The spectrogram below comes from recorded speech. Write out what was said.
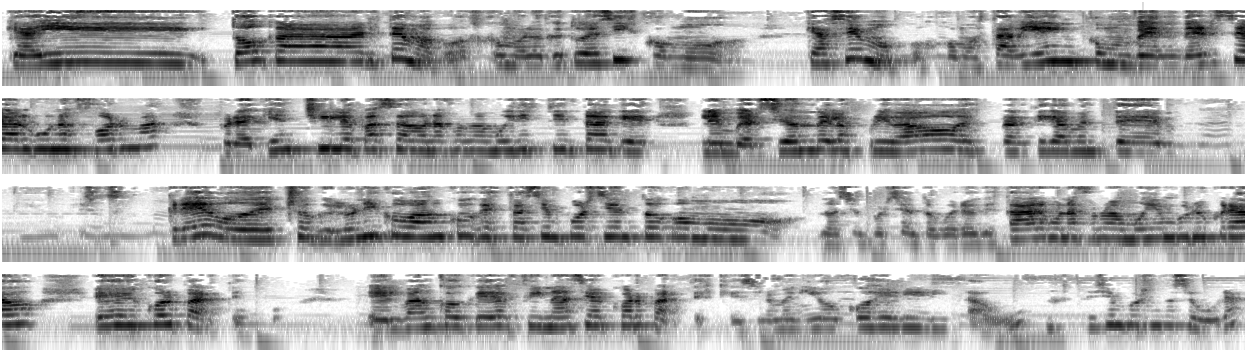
que ahí toca el tema, pues como lo que tú decís, como ¿qué hacemos? Pues como está bien como venderse de alguna forma, pero aquí en Chile pasa de una forma muy distinta que la inversión de los privados es prácticamente creo, de hecho, que el único banco que está 100% como, no 100%, pero que está de alguna forma muy involucrado es el Colpartes. El banco que financia el Colpartes, que si no me equivoco es el Itaú, no estoy 100% segura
